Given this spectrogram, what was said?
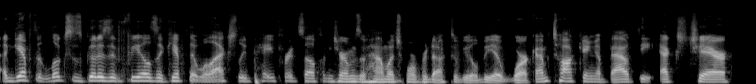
a gift that looks as good as it feels, a gift that will actually pay for itself in terms of how much more productive you'll be at work. I'm talking about the X chair,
